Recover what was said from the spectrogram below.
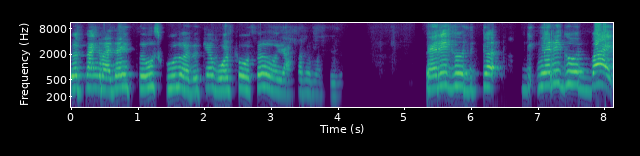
ಇವತ್ ನಂಗೆ ರಜಾ ಇತ್ತು ಸ್ಕೂಲ್ ಅದಕ್ಕೆ ಓದ್ಕೋಬೇಕು ವ್ಯಾಪಾರ ಮಾಡ್ತಿದ್ದೆ. Very good very good bye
